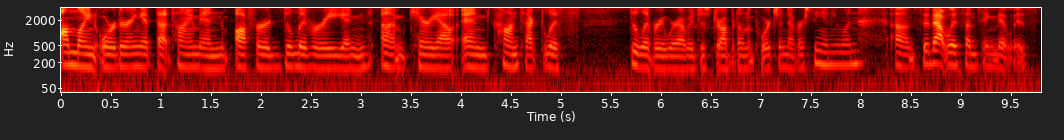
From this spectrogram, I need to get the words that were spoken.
online ordering at that time and offered delivery and um, carry out and contactless delivery where I would just drop it on the porch and never see anyone. Um, so that was something that was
